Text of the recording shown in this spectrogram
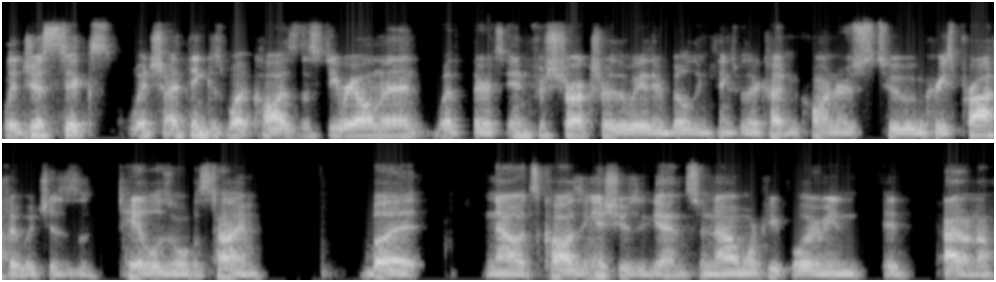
logistics, which I think is what caused this derailment, whether it's infrastructure, the way they're building things, where they're cutting corners to increase profit, which is a tale as old as time. But now it's causing issues again. So now more people, I mean, it, I don't know.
